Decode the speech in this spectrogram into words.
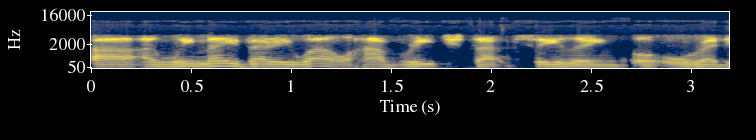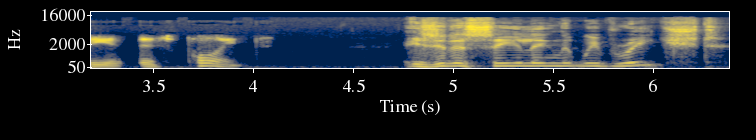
Uh, and we may very well have reached that ceiling already at this point. Is it a ceiling that we've reached?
